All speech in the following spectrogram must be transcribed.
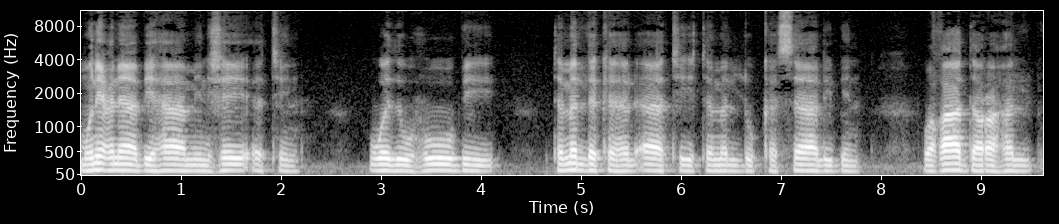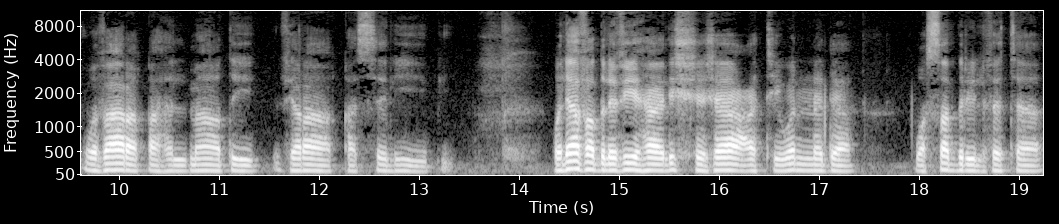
منعنا بها من جيئة وذهوب تملكها الآتي تملك سالب وغادرها وفارقها الماضي فراق سليب ولا فضل فيها للشجاعة والندى وصبر الفتى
